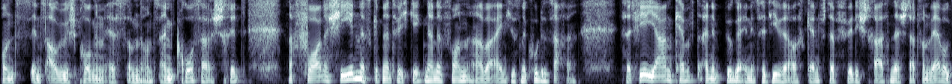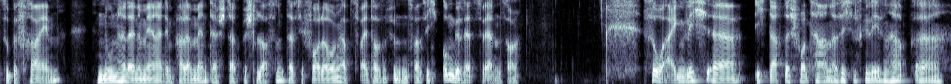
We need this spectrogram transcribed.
uns ins Auge gesprungen ist und uns ein großer Schritt nach vorne schien. Es gibt natürlich Gegner davon, aber eigentlich ist es eine coole Sache. Seit vier Jahren kämpft eine Bürgerinitiative aus Genf dafür, die Straßen der Stadt von Werbung zu befreien. Nun hat eine Mehrheit im Parlament der Stadt beschlossen, dass die Forderung ab 2025 umgesetzt werden soll. So, eigentlich, äh, ich dachte spontan, als ich das gelesen habe, äh,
